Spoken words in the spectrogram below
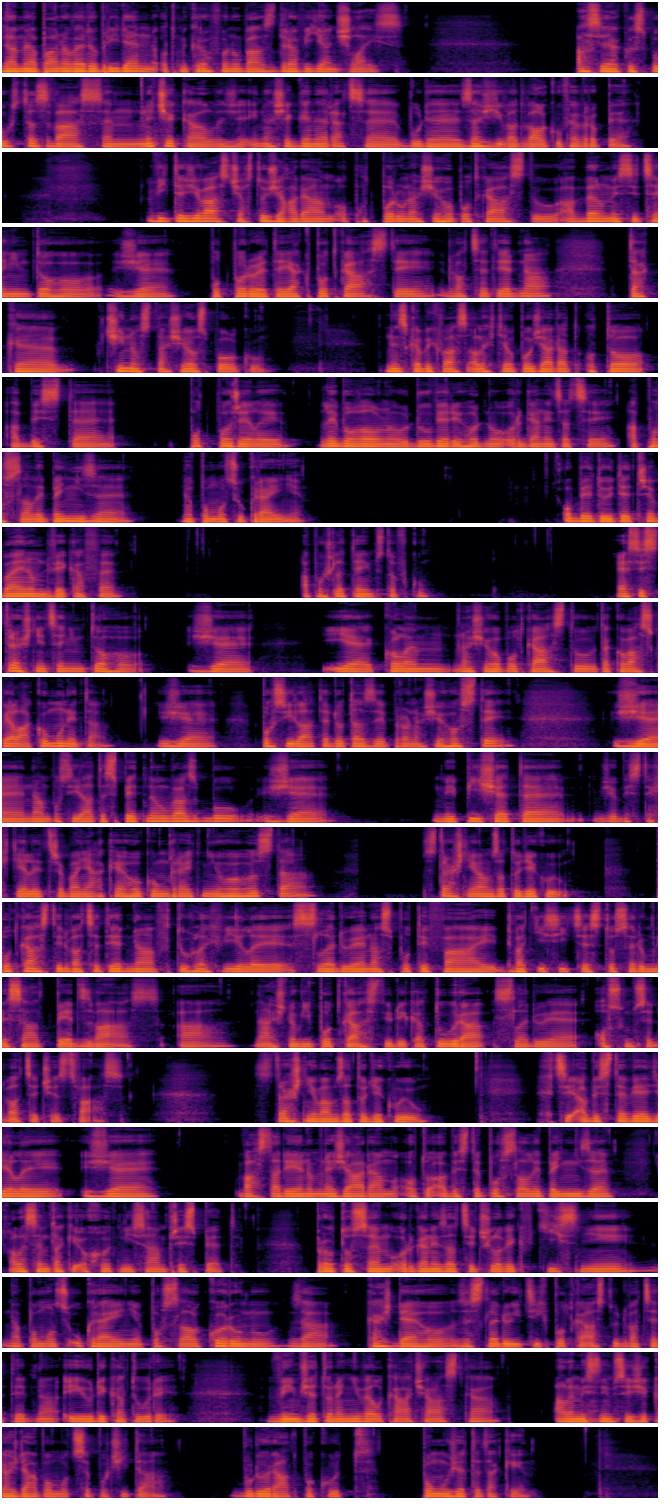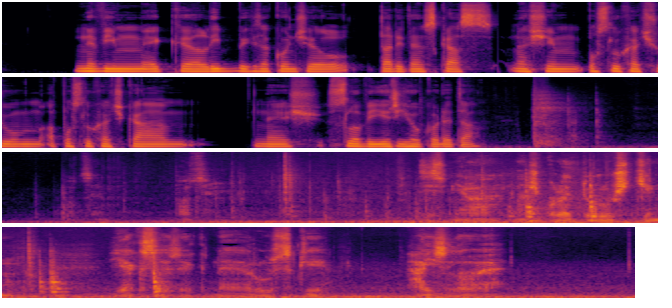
Dámy a pánové, dobrý den, od mikrofonu vás zdraví Jan Schleis. Asi jako spousta z vás jsem nečekal, že i naše generace bude zažívat válku v Evropě. Víte, že vás často žádám o podporu našeho podcastu a velmi si cením toho, že podporujete jak podcasty 21, tak eh, činnost našeho spolku. Dneska bych vás ale chtěl požádat o to, abyste podpořili libovolnou důvěryhodnou organizaci a poslali peníze na pomoc Ukrajině. Obětujte třeba jenom dvě kafe a pošlete jim stovku. Já si strašně cením toho, že je kolem našeho podcastu taková skvělá komunita, že posíláte dotazy pro naše hosty, že nám posíláte zpětnou vazbu, že mi píšete, že byste chtěli třeba nějakého konkrétního hosta. Strašně vám za to děkuju. Podcasty 21 v tuhle chvíli sleduje na Spotify 2175 z vás a náš nový podcast Judikatura sleduje 826 z vás. Strašně vám za to děkuju. Chci, abyste věděli, že vás tady jenom nežádám o to, abyste poslali peníze, ale jsem taky ochotný sám přispět. Proto jsem organizaci Člověk v tísni na pomoc Ukrajině poslal korunu za každého ze sledujících podcastů 21 i judikatury. Vím, že to není velká částka, ale myslím si, že každá pomoc se počítá. Budu rád, pokud pomůžete taky. Nevím, jak líp bych zakončil tady ten vzkaz našim posluchačům a posluchačkám než slovy Jiřího Kodeta. Měla na škole tu ruštinu. Jak se řekne rusky? Hajzlové.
